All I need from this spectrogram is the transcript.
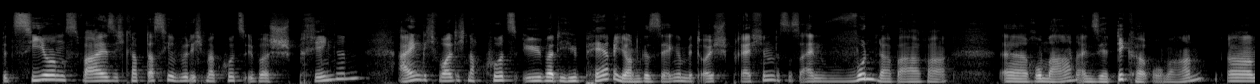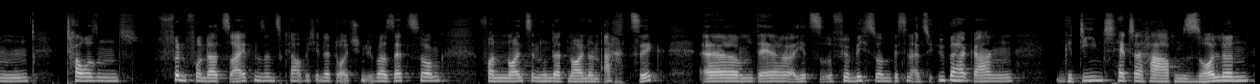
beziehungsweise, ich glaube, das hier würde ich mal kurz überspringen. Eigentlich wollte ich noch kurz über die Hyperion-Gesänge mit euch sprechen. Das ist ein wunderbarer äh, Roman, ein sehr dicker Roman. Ähm, 1000 500 Seiten sind es, glaube ich, in der deutschen Übersetzung von 1989, ähm, der jetzt für mich so ein bisschen als Übergang gedient hätte haben sollen,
